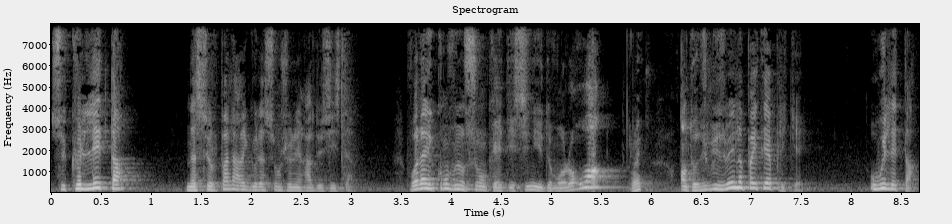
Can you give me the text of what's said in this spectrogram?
c'est que l'État n'assure pas la régulation générale du système. Voilà une convention qui a été signée devant le roi. Oui. Entre mais n'a pas été appliquée. Où est l'État?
